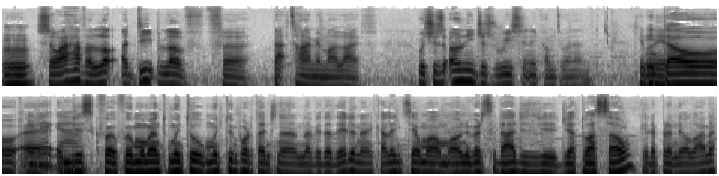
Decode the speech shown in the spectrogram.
Uhum. So I have a lot, a deep love for that time in my life, which has only just recently come to an end. Então, Que é, ele disse que foi, foi um momento muito, muito importante na, na vida dele, né? Que além de ser uma, uma universidade de, de atuação, que ele aprendeu lá, né?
